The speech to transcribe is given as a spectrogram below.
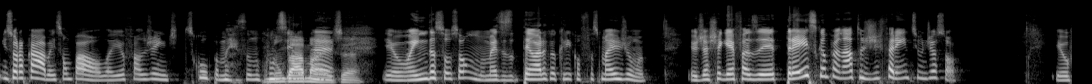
em Sorocaba, em São Paulo. Aí eu falo, gente, desculpa, mas eu não consigo. Não dá é, mais, é. eu ainda sou só uma, mas tem hora que eu queria que eu fosse mais de uma. Eu já cheguei a fazer três campeonatos diferentes em um dia só. Eu,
